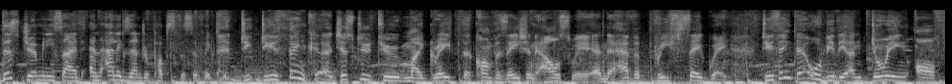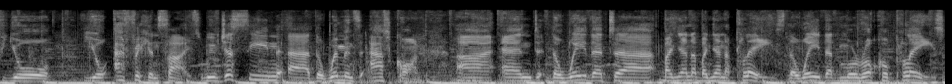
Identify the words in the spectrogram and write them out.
this Germany side and Alexandra Popp specifically. do, do you think uh, just to, to migrate the conversation elsewhere and have a brief segue. Do you think that will be the undoing of your your african sides we've just seen uh, the women's afcon uh, and the way that uh, banyana banyana plays the way that morocco plays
